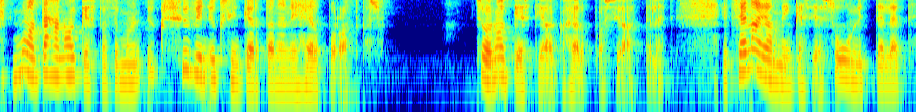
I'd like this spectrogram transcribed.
Niin mulla on tähän oikeastaan semmoinen yksi hyvin yksinkertainen ja helppo ratkaisu. Se on oikeasti aika helppo, jos ajattelet. Et sen ajan, minkä siellä suunnittelet,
